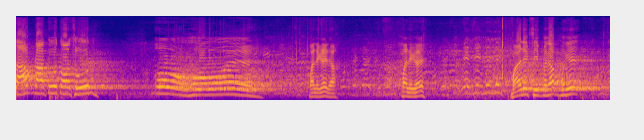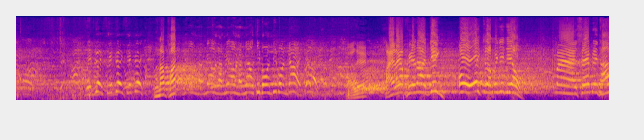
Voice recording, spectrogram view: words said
สามประตูต่อศูนย์โอ้โหหมายเลขได้เดี๋ยวหมายเลขได้หมายเลขสิบนะครับเมื่อกี้เซฟด้วยเซฟด้วยเซฟด้วยนภัสไม่เอาหลังไม่เอาหลังไม่เอาหลังไม่เอาที่บอลที่บอลได้ได้หมาย เลขไปแล้วครับเพียนายิง โอ้ยเกือบไปนิดเดียวแม่เซฟด้วยเท้า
